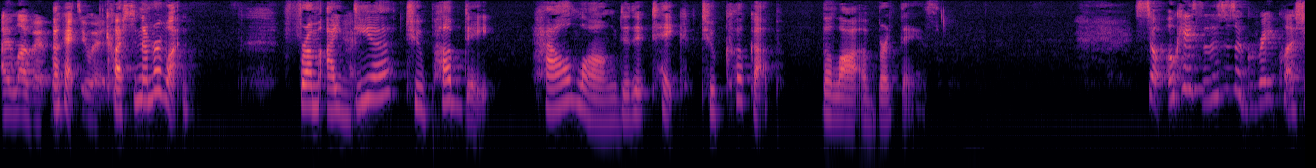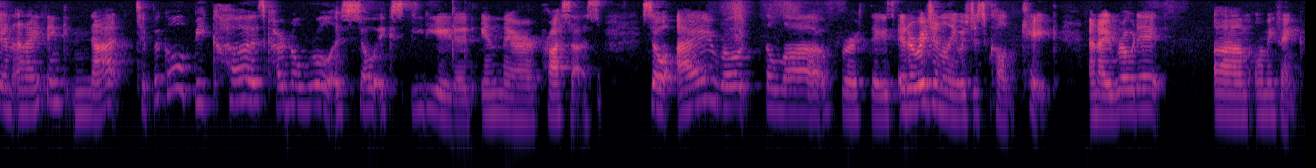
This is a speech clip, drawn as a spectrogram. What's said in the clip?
I love it. Let's Okay, do it. question number one: From idea to pub date, how long did it take to cook up the law of birthdays? So, okay, so this is a great question, and I think not typical because Cardinal Rule is so expedited in their process. So, I wrote the Law of Birthdays. It originally was just called Cake, and I wrote it, um, let me think,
